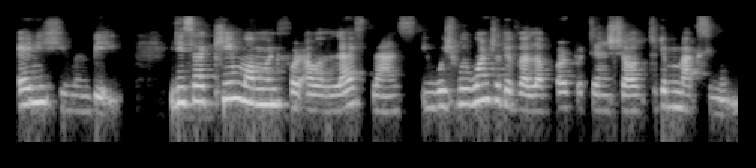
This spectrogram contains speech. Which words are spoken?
any human being. It is a key moment for our life plans in which we want to develop our potential to the maximum,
